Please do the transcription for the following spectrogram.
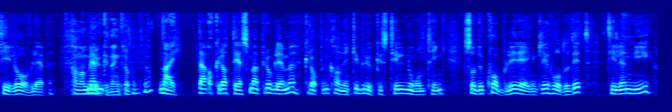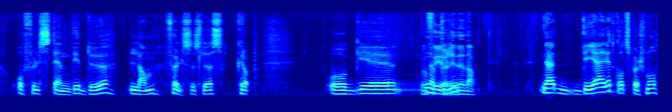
til å overleve. Kan man bruke Men, den kroppen til noe? Nei. Det er akkurat det som er problemet. Kroppen kan ikke brukes til noen ting. Så du kobler egentlig hodet ditt til en ny og fullstendig død, lam, følelsesløs kropp. Og, eh, Hvorfor nøkkelen... gjør de det da? Nei, Det er et godt spørsmål.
